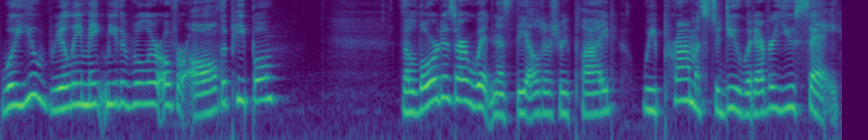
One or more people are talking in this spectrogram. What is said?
will you really make me the ruler over all the people? The Lord is our witness, the elders replied. We promise to do whatever you say.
